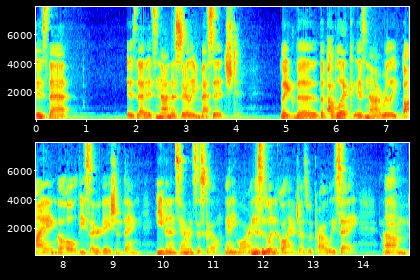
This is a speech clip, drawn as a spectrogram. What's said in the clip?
is that is that it's not necessarily messaged like the the public is not really buying the whole desegregation thing, even in San Francisco anymore. And this is what Nikole Hannah-Jones would probably say. Um,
